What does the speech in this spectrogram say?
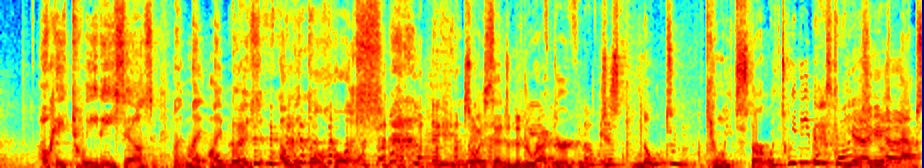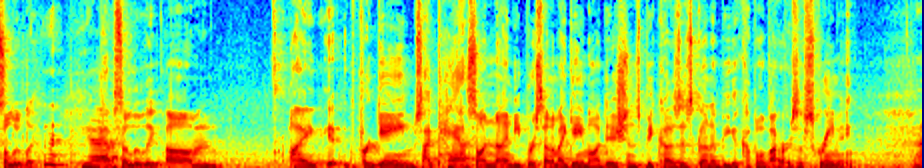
Okay, Tweety sounds. My, my bird's a little hoarse. so I said to the director, just note, can we start with Tweety next time? Yeah, she goes, yeah. absolutely. Yeah. Absolutely. Um, I it, for games, I pass on ninety percent of my game auditions because it's going to be a couple of hours of screaming.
